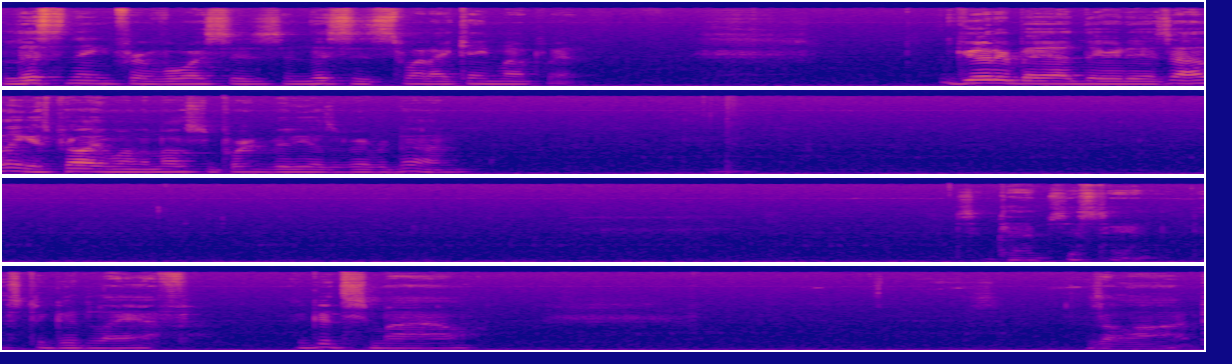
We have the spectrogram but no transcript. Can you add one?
listening for voices, and this is what I came up with. Good or bad, there it is. I think it's probably one of the most important videos I've ever done. Sometimes just a, just a good laugh, a good smile is a lot.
